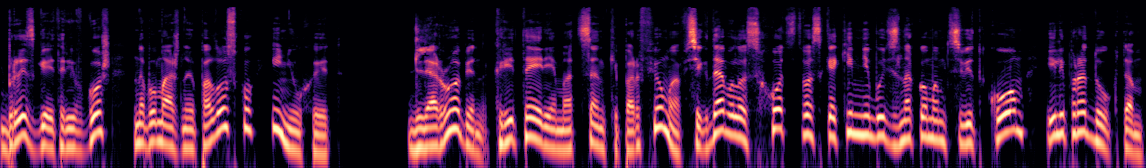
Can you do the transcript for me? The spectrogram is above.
брызгает ревгош на бумажную полоску и нюхает. Для Робин критерием оценки парфюма всегда было сходство с каким-нибудь знакомым цветком или продуктом,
